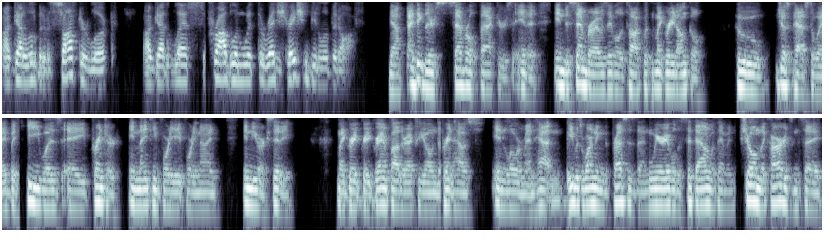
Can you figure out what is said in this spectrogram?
I've got a little bit of a softer look. I've got less problem with the registration being a little bit off. Yeah, I think there's several factors in it. In December, I was able to talk with my great uncle who just passed away, but he was a printer in 1948, 49 in New York City my great great grandfather actually owned a print house in lower Manhattan. He was running the presses then. We were able to sit down with him and show him the cards and say,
